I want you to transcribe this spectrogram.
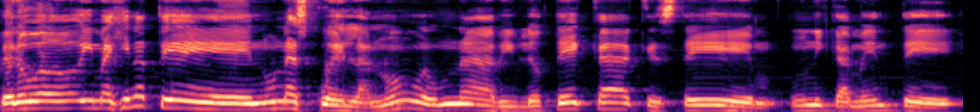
Pero imagínate en una escuela, ¿no? Una biblioteca que esté únicamente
